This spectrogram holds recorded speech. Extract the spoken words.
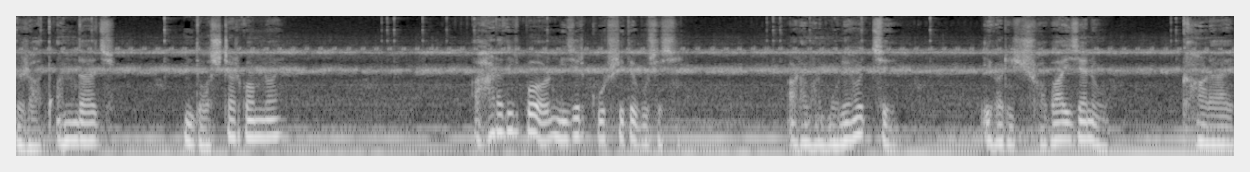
রাত আন্দাজ দশটার কম নয়। আহারাদির পর নিজের কুর্সিতে বসেছি। আর আমার মনে হচ্ছে এবারে সবাই যেন খাঁড়ায়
